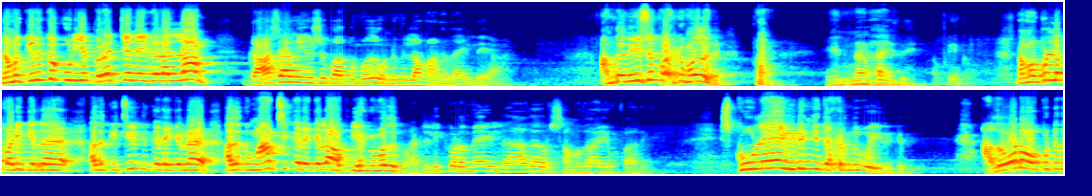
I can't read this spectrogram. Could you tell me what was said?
நமக்கு இருக்கக்கூடிய பிரச்சனைகள் எல்லாம் காசா நியூஸ் பார்க்கும்போது ஒன்றுமில்லாம ஆகுதா இல்லையா? அந்த நியூஸை பார்க்கும்போது என்னடா இது? அப்படிங்கிறோம் நம்ம பிள்ளை படிக்கல அதுக்கு சீட்டு கிடைக்கல அதுக்கு மார்க்ஸ் கிடைக்கல அப்படிங்கும்போது பள்ளிக்கூடமே இல்லாத ஒரு சமுதாயம் பாருங்க. ஸ்கூலே இடிஞ்சு தகர்ந்து போயிருக்குது. அதோடு ஒப்பிட்டு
